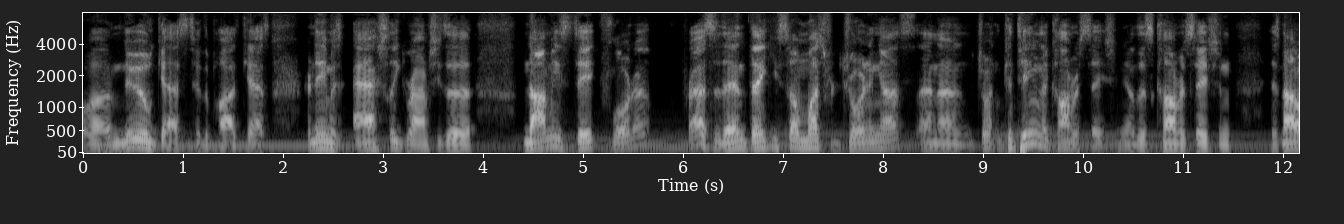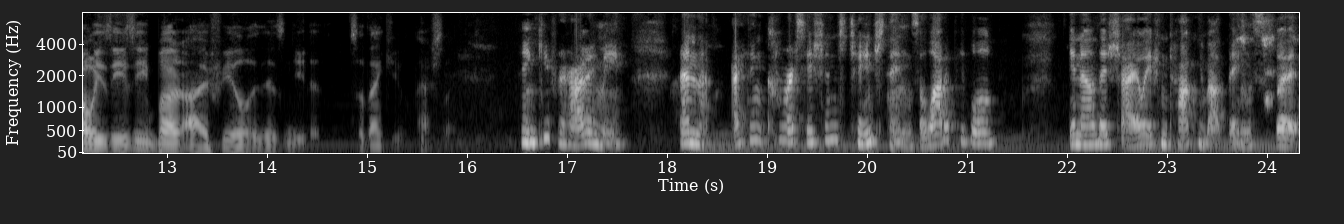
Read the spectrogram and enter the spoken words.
a new guest to the podcast. Her name is ashley grimes she's a NAMI State Florida president. Thank you so much for joining us and uh, join, continuing the conversation. You know this conversation is not always easy but i feel it is needed. So thank you ashley Thank you for having me. And I think conversations change things. A lot of people, you know, they shy away from talking about things, but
